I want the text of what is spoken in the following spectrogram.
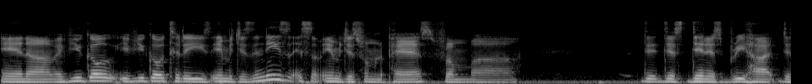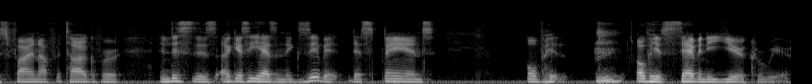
And um, if you go if you go to these images, and these are some images from the past from uh, this Denis Brihat, this fine art photographer, and this is I guess he has an exhibit that spans over his over his 70 year career.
